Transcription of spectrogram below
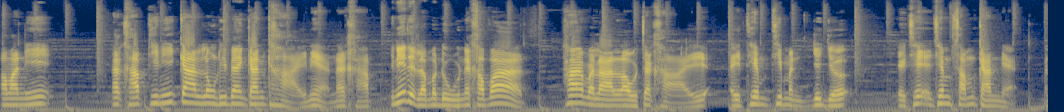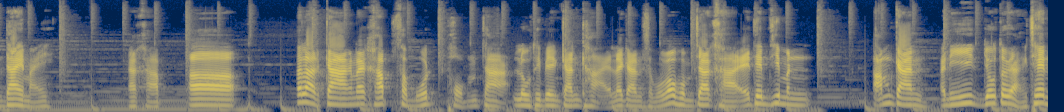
ประมาณนี้นะครับ ทีนี้การลงทะเบียนการขายเนี่ยนะครับ ทีนี้เดี๋ยวเรามาดูนะครับว่าถ้าเวลาเราจะขายไอเทมที่มันเยอะๆอย่างเช่นไอเทมซ้ำกันเนี่ยมันได้ไหมนะครับตลาดกลางนะครับ สมมุติผมจะลงทะเบียนการขายแล้วกัน สมมุติว่าผมจะขายไอเทมที่มัน ซ้ำกัน อันนี้ยกตัวอย่างเช่น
